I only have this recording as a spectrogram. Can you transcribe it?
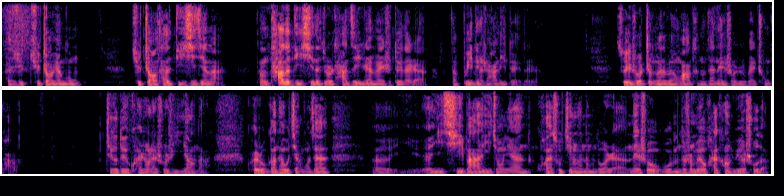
他就去去招员工，去招他的嫡系进来。那么他的嫡系呢，就是他自己认为是对的人，那不一定是阿里怼的人。所以说整个的文化可能在那个时候就被冲垮了。这个对于快手来说是一样的。快手刚才我讲过在。呃，一七一八一九年快速进了那么多人，那时候我们都是没有海康约束的，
